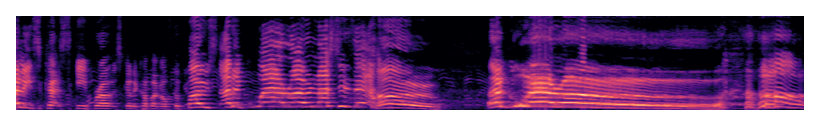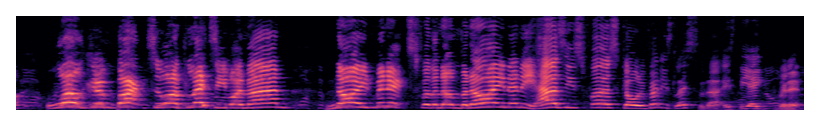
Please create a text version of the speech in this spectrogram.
early to catch the keeper out. It's going to come back off the post. And Aguero lashes it home. Aguero! Welcome back to Atleti, my man. Nine minutes for the number nine, and he has his first goal. In fact, it's less than that. It's the eighth minute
